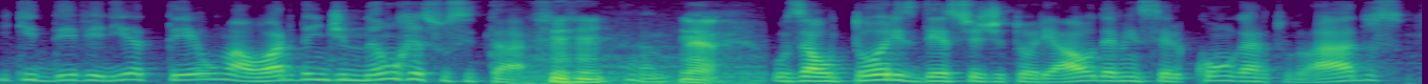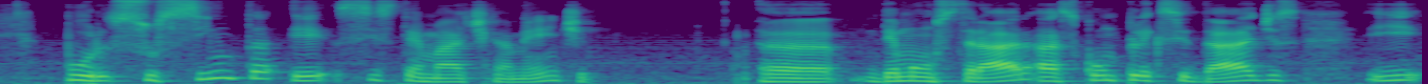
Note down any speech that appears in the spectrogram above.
e que deveria ter uma ordem de não ressuscitar. Uhum. Né? É. Os autores deste editorial devem ser congratulados por sucinta e sistematicamente uh, demonstrar as complexidades e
